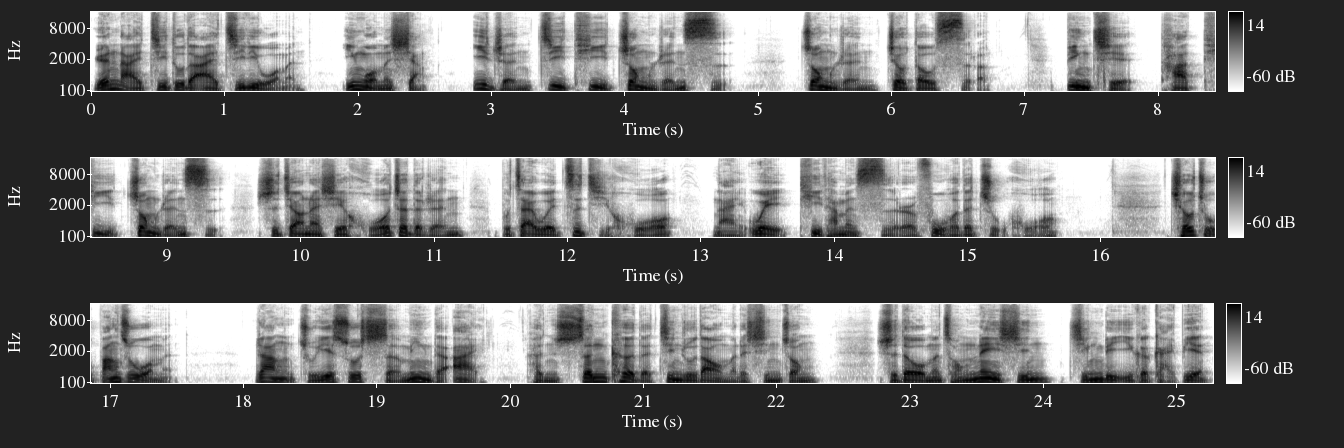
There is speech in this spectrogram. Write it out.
原来基督的爱激励我们，因我们想一人既替众人死，众人就都死了，并且他替众人死，是叫那些活着的人。不再为自己活，乃为替他们死而复活的主活。求主帮助我们，让主耶稣舍命的爱很深刻的进入到我们的心中，使得我们从内心经历一个改变，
